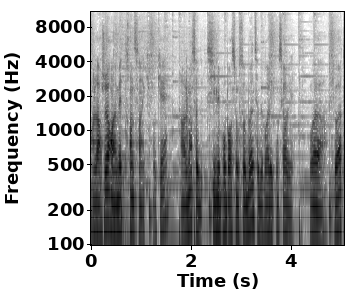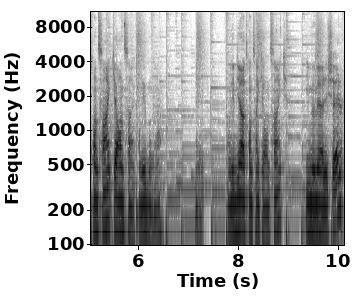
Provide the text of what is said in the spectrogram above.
En largeur, on va mettre 35, ok? Normalement, si les proportions sont bonnes, ça devrait les conserver. Voilà, tu vois, 35, 45, on est bon. Hein. On est bien à 35-45 il me met à l'échelle.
